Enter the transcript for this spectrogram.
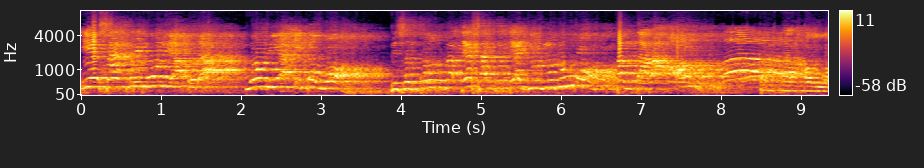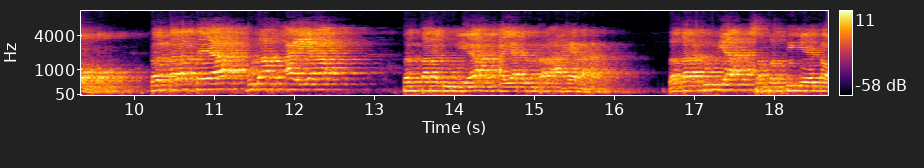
Iya santri mulia udah mulia indah Allah disebut santri teh judul tentara Allah. Tentara Allah. Tentara teh budak ayat tentara dunia ayat tentara akhirat. Tentara dunia sepertinya eta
